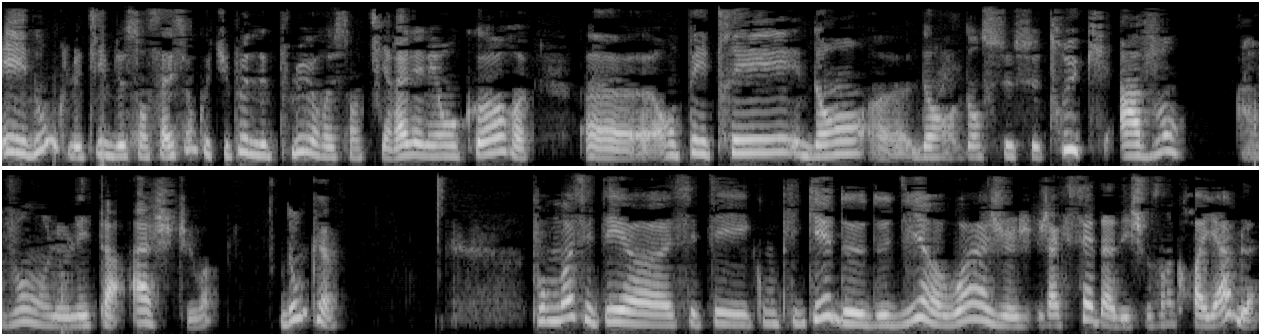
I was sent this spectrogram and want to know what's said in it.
Et donc le type de sensation que tu peux ne plus ressentir. Elle, elle est encore euh, empêtrée dans, euh, dans, dans ce, ce truc avant, avant l'état H, tu vois. Donc, pour moi, c'était euh, c'était compliqué de, de dire, ouais, j'accède à des choses incroyables,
